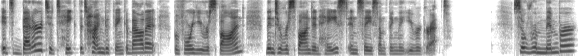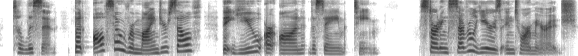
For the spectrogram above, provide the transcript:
It's better to take the time to think about it before you respond than to respond in haste and say something that you regret. So remember to listen, but also remind yourself that you are on the same team. Starting several years into our marriage,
